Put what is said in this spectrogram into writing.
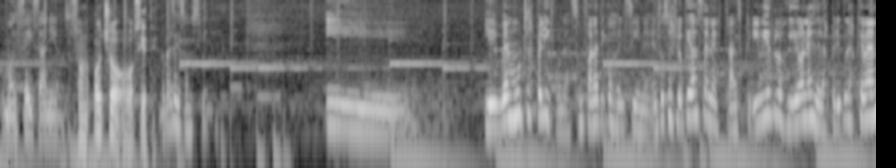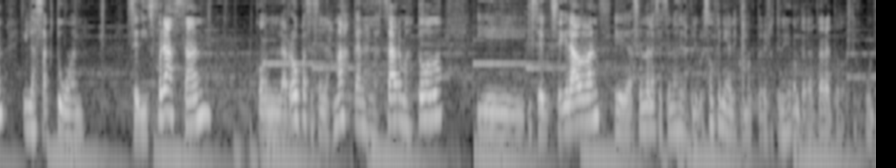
como de 6 años. ¿Son ocho o siete? Me parece que son siete. Y, y ven muchas películas, son fanáticos del cine. Entonces lo que hacen es transcribir los guiones de las películas que ven y las actúan. Se disfrazan con la ropa, se hacen las máscaras, las armas, todo. Y, y se, se graban eh, haciendo las escenas de las películas. Son geniales como actores, los tenés que contratar a todos, te juro.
